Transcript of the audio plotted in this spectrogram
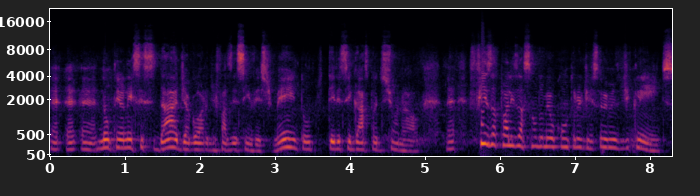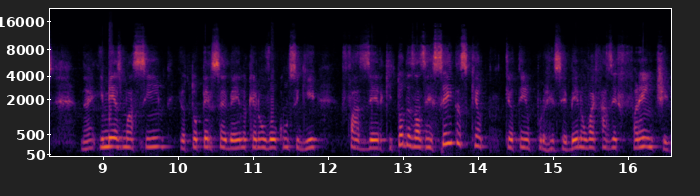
é, é, é, não tenho necessidade agora de fazer esse investimento ou de ter esse gasto adicional. Né. Fiz atualização do meu controle de recebimento de clientes né, e mesmo assim eu estou percebendo que eu não vou conseguir fazer que todas as receitas que eu, que eu tenho por receber não vai fazer frente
